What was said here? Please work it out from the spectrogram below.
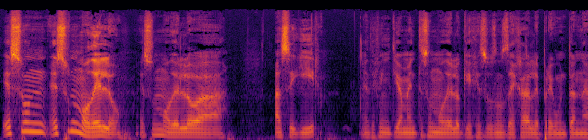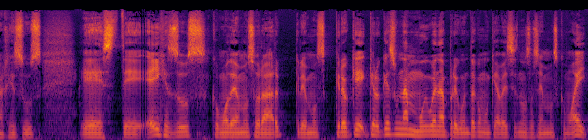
Es un, es un modelo, es un modelo a, a seguir. Definitivamente es un modelo que Jesús nos deja. Le preguntan a Jesús, este, hey Jesús, ¿cómo debemos orar? Creemos, creo que, creo que es una muy buena pregunta, como que a veces nos hacemos como, hey,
